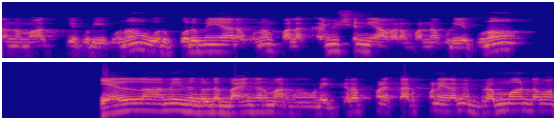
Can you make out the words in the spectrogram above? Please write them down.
தன்னை மாத்திக்கக்கூடிய குணம் ஒரு பொறுமையான குணம் பல கமிஷன் வியாபாரம் பண்ணக்கூடிய குணம். எல்லாமே இவங்கள்ட்ட பயங்கரமா இருக்கக்கூடிய கற்பனை கற்பனை எல்லாமே பிரம்மாண்டமா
